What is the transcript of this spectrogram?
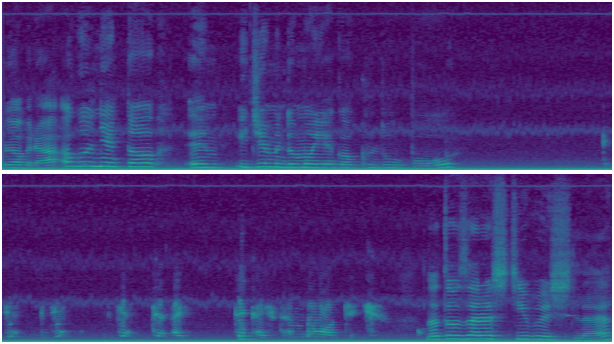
Dobra, ogólnie to idziemy do mojego klubu. Zaraz ci wyślę.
